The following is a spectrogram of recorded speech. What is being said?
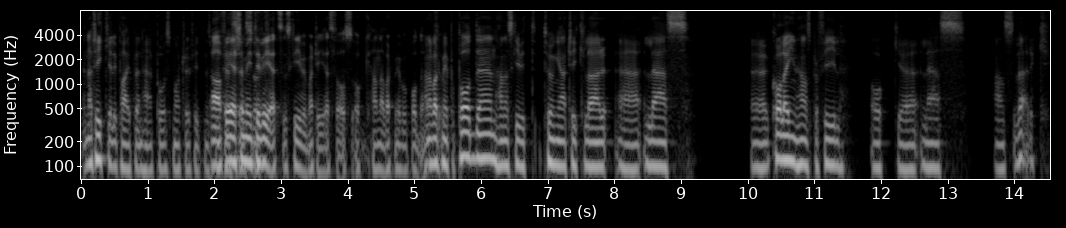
en artikel i pipen här på smarterefitness.se. Ja, för er som inte vet så skriver Mattias för oss och han har varit med på podden Han har också. varit med på podden, han har skrivit tunga artiklar. Eh, läs, eh, kolla in hans profil och eh, läs hans verk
